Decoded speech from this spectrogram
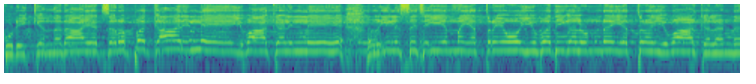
കുടിക്കുന്നതായ ചെറുപ്പക്കാരില്ലേ യുവാക്കളില്ലേ? റീൽസ് ചെയ്യുന്ന എത്രയോ യുവതികളുണ്ട് എത്ര യുവാക്കളുണ്ട്.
